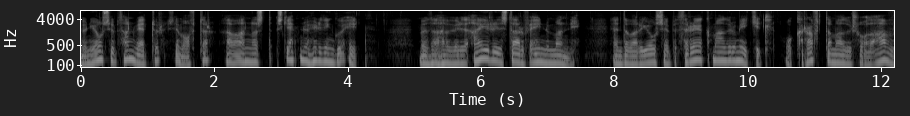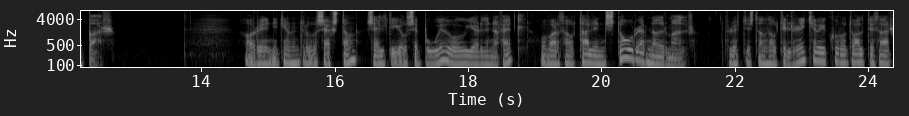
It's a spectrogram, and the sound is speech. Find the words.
mun Jósef þann vetur sem oftar hafa annast skeppnuhyrðingu einn. Mun það hafi verið ærið starf einu manni en það var Jósef þrekmaður mikill og kraftamaður svo að afbar. Árið 1916 seldi Jósef búið og jörðina fell og var þá talinn stór efnaður maður. Fluttist hann þá til Reykjavíkur og dvaldi þar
